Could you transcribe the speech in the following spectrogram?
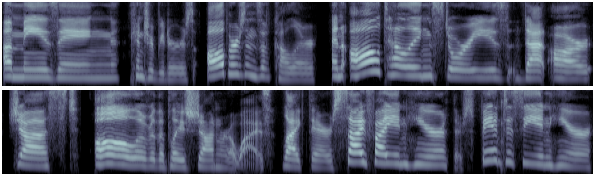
amazing contributors, all persons of color, and all telling stories that are just all over the place genre wise. Like there's sci fi in here, there's fantasy in here,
